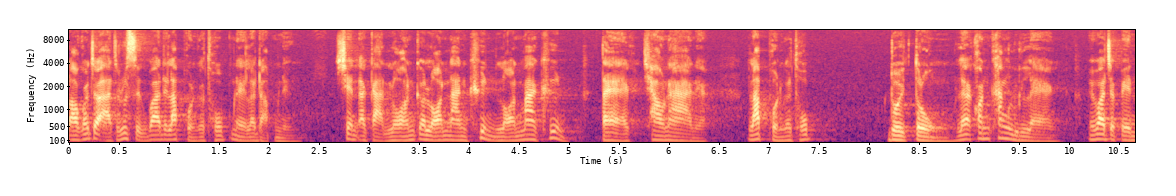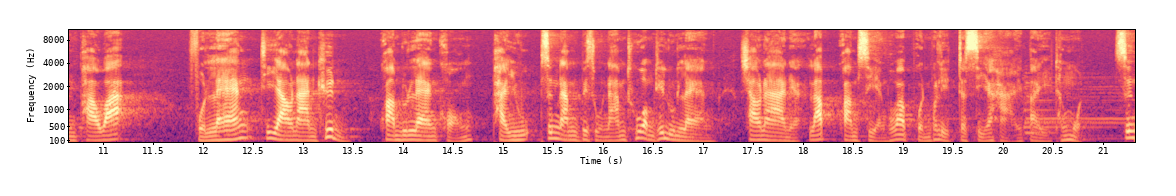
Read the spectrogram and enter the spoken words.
เราก็จะอาจจะรู้สึกว่าได้รับผลกระทบในระดับหนึ่ง เช่นอากาศร้อนก็ร้อนนานขึ้น ร้อนมากขึ้น แต่ชาวนาเนี่ยรับผลกระทบโดยตรงและค่อนข้างรุนแรง ไม่ว่าจะเป็นภาวะฝนแล้งที่ยาวนานขึ้น ความรุนแรงของพายุ ซึ่งนำไปสู่น้ำท่วมที่รุนแรง ชาวนาเนี่ยรับความเสี่ยงเพราะว่าผลผลิตจะเสียหายไปทั้งหมด ซึ่ง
